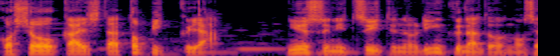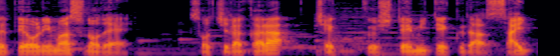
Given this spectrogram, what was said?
ご紹介したトピックやニュースについてのリンクなどを載せておりますので、そちらからチェックしてみてください。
